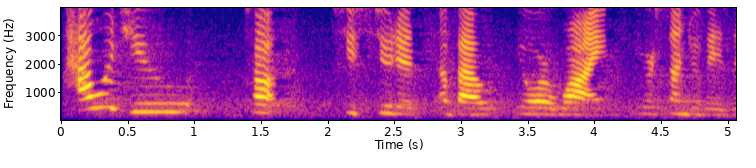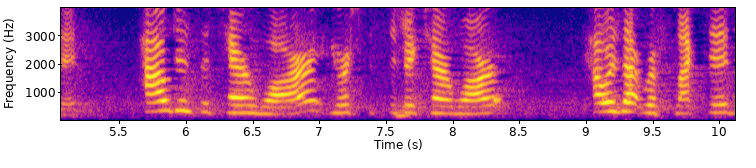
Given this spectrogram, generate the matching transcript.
How would you talk to students about your wine, your Sangiovese? How does the terroir, your specific terroir, how is that reflected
